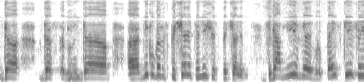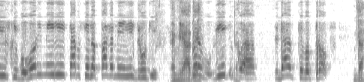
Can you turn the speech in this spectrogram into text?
да, да, да а, никога да спечелите, ние ще спечелим. Сега ние за Европейския съюз ли говорим или там се нападаме и други? Еми, аде. Първо, вие да. задавате въпрос. Да.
